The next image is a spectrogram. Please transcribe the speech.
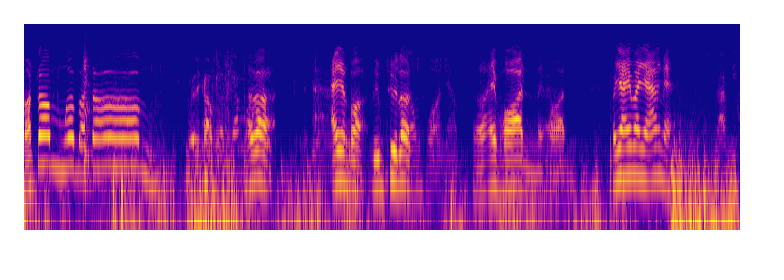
บัตต้อมครับบัตต้อมสวัสดีครับแล้วก็ไอ้ยังก็ลืมชื่อแล้วน้องพรครับเออไอพรไอพรพ่อใหญ่มายังเนี่ย สามมิตร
